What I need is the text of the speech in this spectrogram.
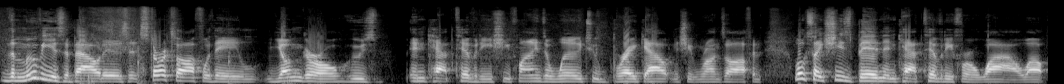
the movie is about is it starts off with a young girl who's in captivity. She finds a way to break out and she runs off, and looks like she's been in captivity for a while. Well,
